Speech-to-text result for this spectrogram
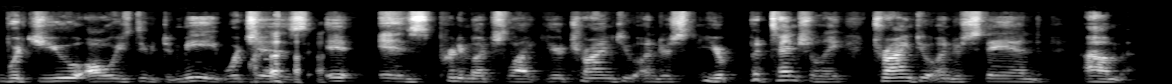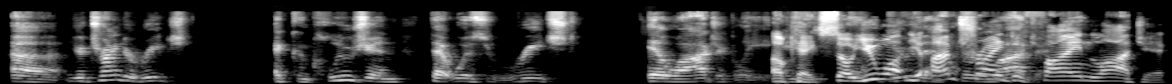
which you always do to me, which is it is pretty much like you're trying to understand. You're potentially trying to understand. Um, uh, you're trying to reach a conclusion that was reached illogically. Okay, you so you want? do You, that I'm trying logic. to find logic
